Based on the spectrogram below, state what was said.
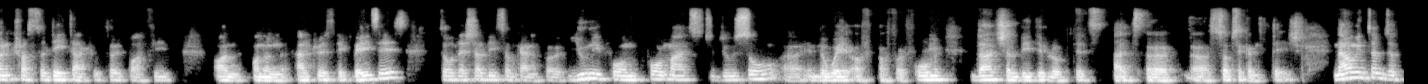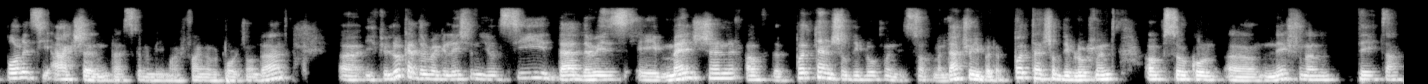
entrust the data to third parties on, on an altruistic basis. So there shall be some kind of a uniform format to do so uh, in the way of, of a form that shall be developed at a, a subsequent stage. Now, in terms of policy action, that's going to be my final report on that. Uh, if you look at the regulation, you'll see that there is a mention of the potential development, it's not mandatory, but a potential development of so-called uh, national data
